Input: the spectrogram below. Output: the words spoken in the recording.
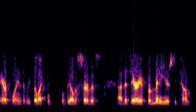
airplanes that we feel like we'll, we'll be able to service uh, this area for many years to come.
